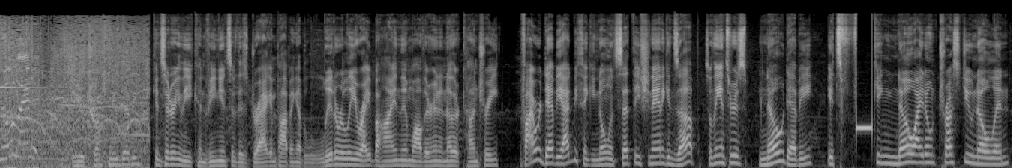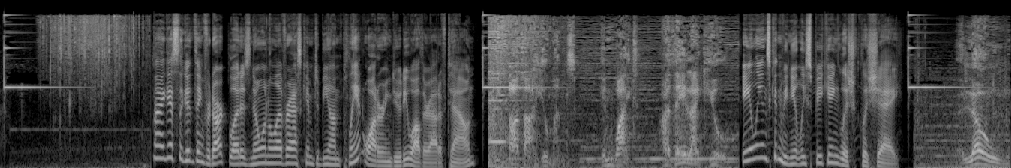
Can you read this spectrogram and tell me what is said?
No landing. Do you trust me, Debbie? Considering the convenience of this dragon popping up literally right behind them while they're in another country, if I were Debbie, I'd be thinking Nolan set these shenanigans up. So the answer is no, Debbie. It's fucking no, I don't trust you, Nolan. I guess the good thing for Darkblood is no one will ever ask him to be on plant watering duty while they're out of town. Other humans in white, are they like you? Aliens conveniently speak English cliche. Alone,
